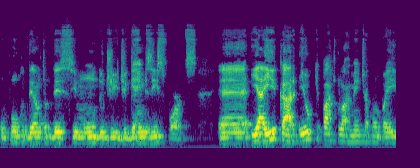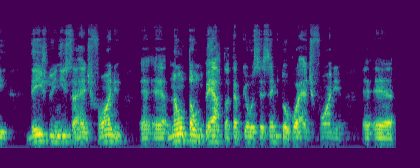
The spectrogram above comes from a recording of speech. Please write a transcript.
um pouco dentro desse mundo de, de games e esportes. É, e aí, cara, eu que particularmente acompanhei desde o início a headphone, é, é, não tão perto, até porque você sempre tocou a headphone é, é,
